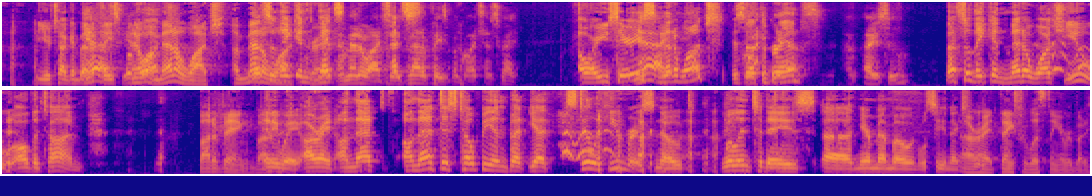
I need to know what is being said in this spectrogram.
You're talking about yes, a Facebook? No, watch? a Meta Watch. A Meta that's watch. Can, that's, a Meta Watch. That's, that's, not a Facebook watch. That's right. Oh, are you serious? Yeah, Meta Watch? Is that the brand? Yes, I assume. That's so they can Meta Watch you all the time. Bada bing. Bada anyway, bing. all right. On that on that dystopian but yet still humorous note, we'll end today's uh, near memo, and we'll see you next all week. All right. Thanks for listening, everybody.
